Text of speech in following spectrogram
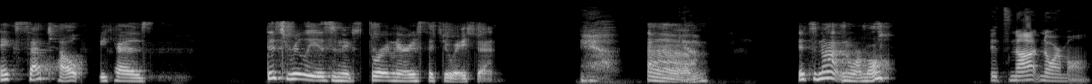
Accept help because this really is an extraordinary situation. yeah. Um, Yeah. It's not normal. It's not normal.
